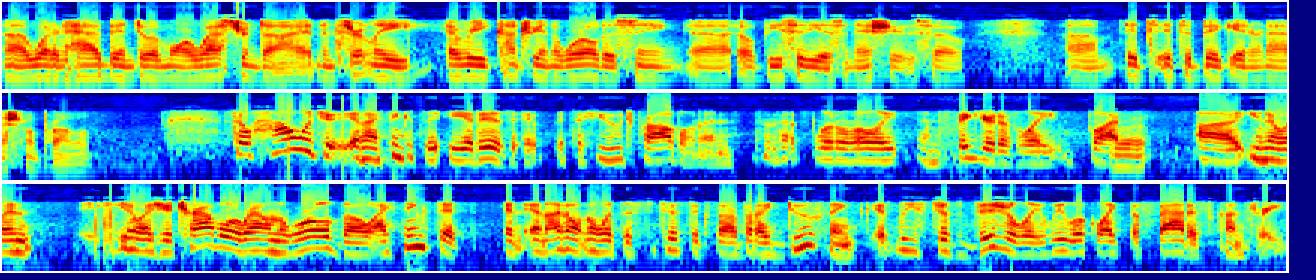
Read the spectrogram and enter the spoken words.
uh, what it had been to a more Western diet, and certainly every country in the world is seeing uh, obesity as an issue. So um, it's it's a big international problem. So how would you? And I think it's a, it is it, it's a huge problem, and that's literally and figuratively. But right. uh, you know, and you know, as you travel around the world, though, I think that. And, and I don't know what the statistics are, but I do think, at least just visually, we look like the fattest country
